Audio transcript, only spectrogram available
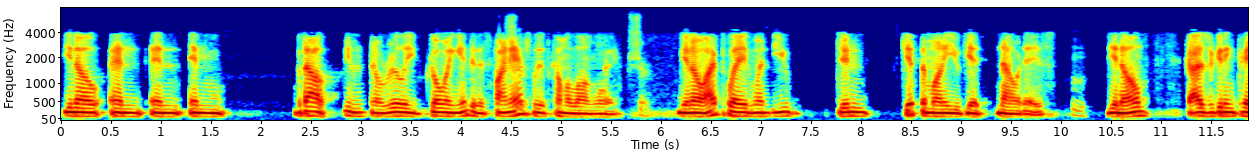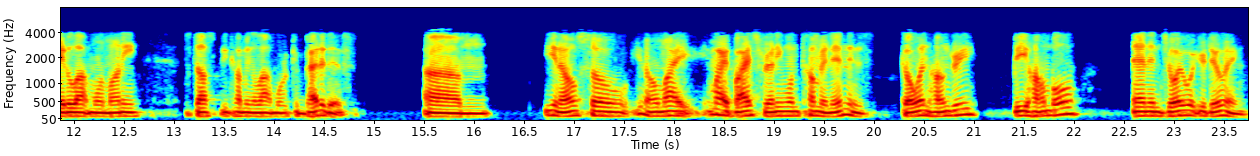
you know, and and and without you know really going into this financially, sure. it's come a long way. Sure. You know, I played when you didn't get the money you get nowadays. Hmm. You know, guys are getting paid a lot more money. Stuff's becoming a lot more competitive. Um, you know, so you know, my my advice for anyone coming in is go in hungry, be humble and enjoy what you're doing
